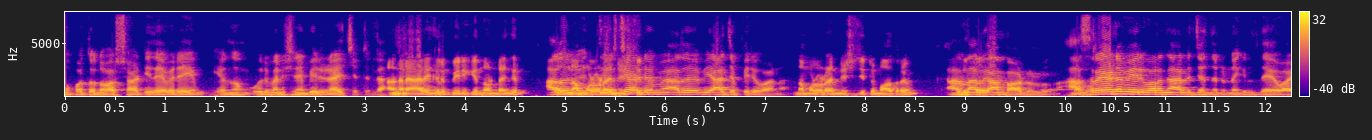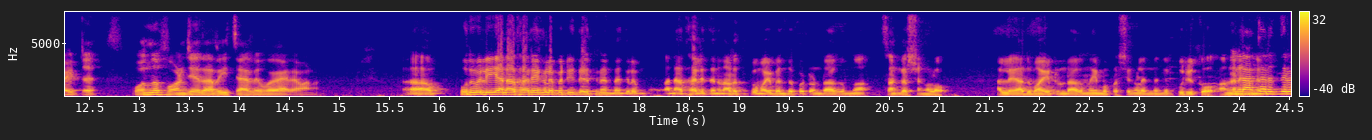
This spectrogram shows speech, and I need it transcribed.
മുപ്പത്തൊന്ന് വർഷമായിട്ട് ഇതേവരെയും ഒന്നും ഒരു മനുഷ്യനെയും പിരിവിന് അയച്ചിട്ടില്ല. അങ്ങനെ ആരെങ്കിലും പിരിക്കുന്നുണ്ടെങ്കിൽ അത് നമ്മളോട് തീർച്ചയായിട്ടും അത് വ്യാജ പിരിവാണ്. നമ്മളോട് അന്വേഷിച്ചിട്ട് മാത്രം അത് നൽകാൻ പാടുള്ളൂ. ആശ്രയയുടെ പേര് പറഞ്ഞാലും ആരും ചെന്നിട്ടുണ്ടെങ്കിൽ ദയവായിട്ട് ഒന്ന് ഫോൺ ചെയ്ത് അറിയിച്ചാൽ ഉപകാരമാണ്. പൊതുവിൽ ഈ അനാഥാലയങ്ങളെ പറ്റി ഇദ്ദേഹത്തിന് എന്തെങ്കിലും അനാഥാലയത്തിന് നടത്തിപ്പുമായി ബന്ധപ്പെട്ടുണ്ടാകുന്ന സംഘർഷങ്ങളോ അല്ലെ അതുമായിട്ടുണ്ടാകുന്ന നിയമപ്രശ്നങ്ങൾ എന്തെങ്കിലും കുരുക്കോ അങ്ങനെ അത്തരത്തിൽ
